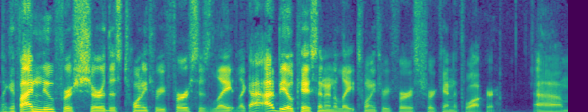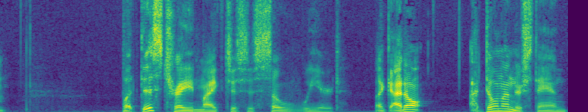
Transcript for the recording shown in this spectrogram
like if I knew for sure this 23 first is late, like I, I'd be okay sending a late 23 first for Kenneth Walker. Um, but this trade, Mike, just is so weird. Like I don't, I don't understand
